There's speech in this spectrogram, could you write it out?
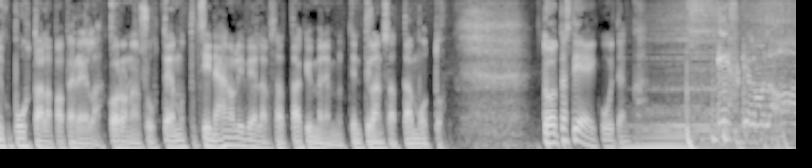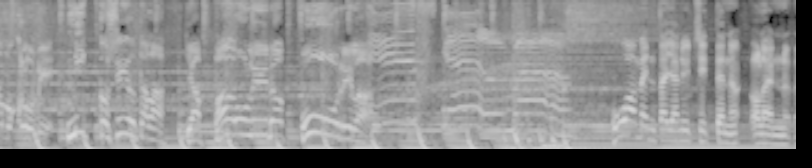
niin kuin puhtailla papereilla koronan suhteen, mutta siinähän oli vielä saattaa 10 minuutin tilanne saattaa muuttua. Toivottavasti ei kuitenkaan. Iskelmän aamuklubi. Mikko Siltala ja Pauliina Puurila. Huomenta ja nyt sitten olen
